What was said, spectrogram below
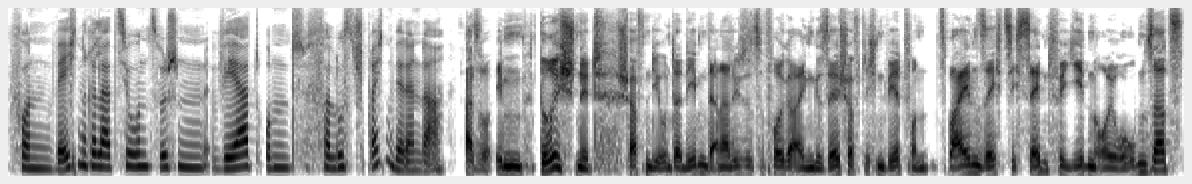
Von welchen Relationen zwischen Wert und Verlust sprechen wir denn da? Also im Durchschnitt schaffen die Unternehmen der Analyse zufolge einen gesellschaftlichen Wert von 62 Cent für jeden Euro Umsatz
